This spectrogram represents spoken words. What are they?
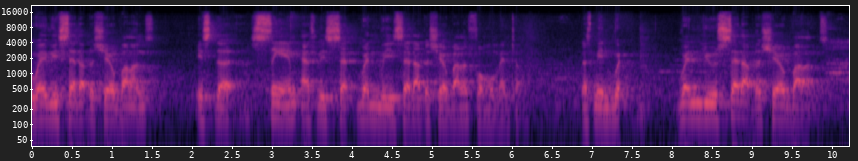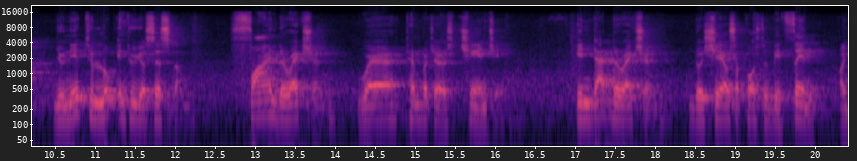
way we set up the shell balance is the same as we set when we set up the shell balance for momentum. That means when you set up the shell balance, you need to look into your system, find direction where temperature is changing. In that direction, the shell is supposed to be thin, or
